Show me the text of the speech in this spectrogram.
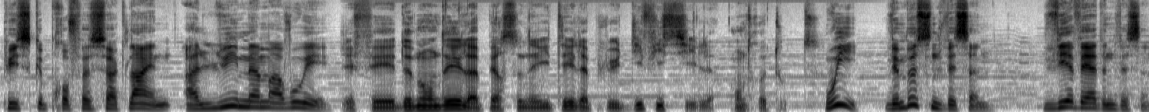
puisque professeur Klein a lui-même avoué J'ai fait demander la personnalité la plus difficile entre toutes. Oui, wir müssen wissen, wir werden wissen.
